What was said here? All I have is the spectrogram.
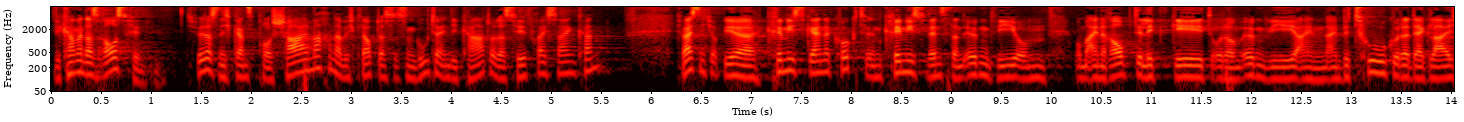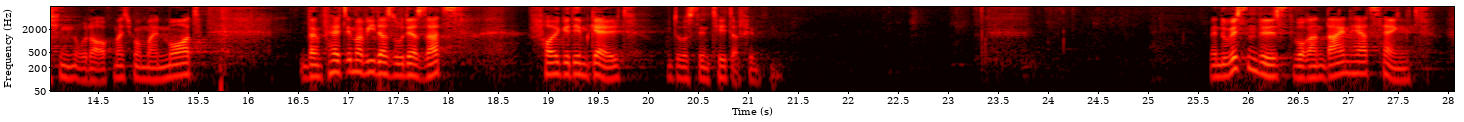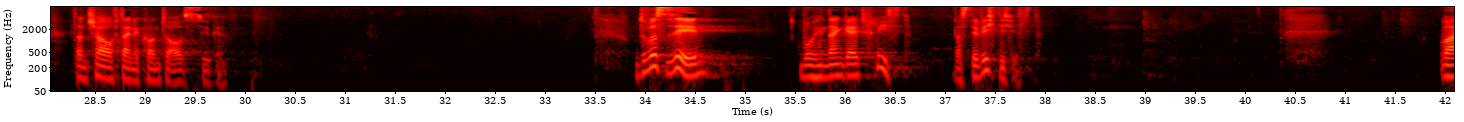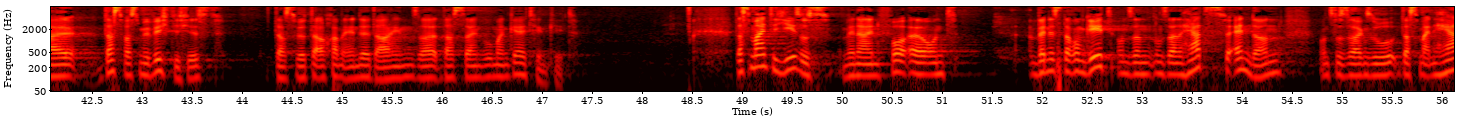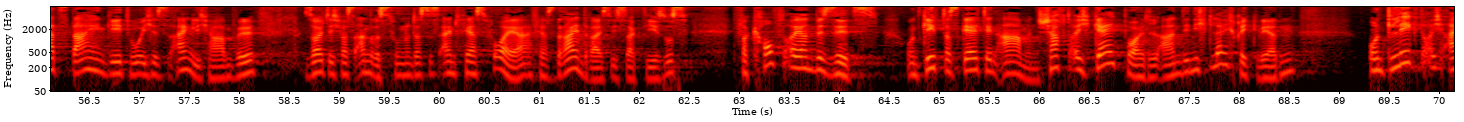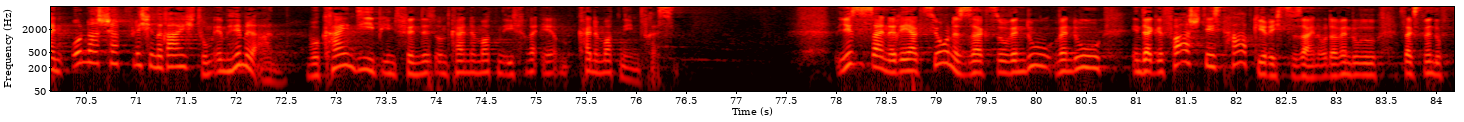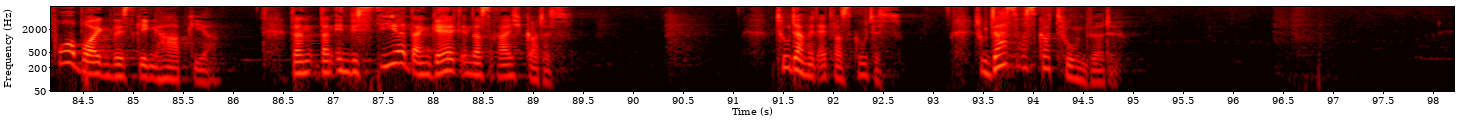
Wie kann man das rausfinden? Ich will das nicht ganz pauschal machen, aber ich glaube, das ist ein guter Indikator, das hilfreich sein kann. Ich weiß nicht, ob ihr Krimis gerne guckt. In Krimis, wenn es dann irgendwie um, um ein Raubdelikt geht oder um irgendwie einen Betrug oder dergleichen oder auch manchmal um einen Mord, dann fällt immer wieder so der Satz, folge dem Geld und du wirst den Täter finden. Wenn du wissen willst, woran dein Herz hängt, dann schau auf deine Kontoauszüge. Du wirst sehen, wohin dein Geld fließt, was dir wichtig ist. Weil das, was mir wichtig ist, das wird auch am Ende dahin das sein, wo mein Geld hingeht. Das meinte Jesus, wenn er ein Vor äh, und wenn es darum geht, unseren, unser Herz zu ändern und zu sagen, so, dass mein Herz dahin geht, wo ich es eigentlich haben will, sollte ich was anderes tun. Und das ist ein Vers vorher, Vers 33 sagt Jesus, verkauft euren Besitz und gebt das Geld den Armen. Schafft euch Geldbeutel an, die nicht löchrig werden und legt euch einen unerschöpflichen Reichtum im Himmel an, wo kein Dieb ihn findet und keine Motten, keine Motten ihn fressen. Jesus seine Reaktion ist, sagt so, wenn du, wenn du in der Gefahr stehst, habgierig zu sein oder wenn du sagst, wenn du vorbeugen willst gegen Habgier, dann, dann investier dein Geld in das Reich Gottes. Tu damit etwas Gutes. Tu das, was Gott tun würde.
